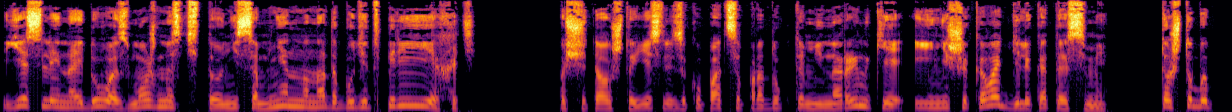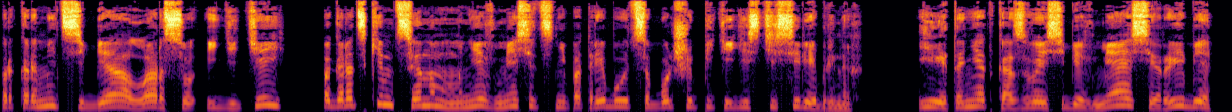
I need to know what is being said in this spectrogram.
если найду возможность, то, несомненно, надо будет переехать. Посчитал, что если закупаться продуктами на рынке и не шиковать деликатесами, то чтобы прокормить себя, Ларсу и детей, по городским ценам мне в месяц не потребуется больше 50 серебряных. И это не отказывая себе в мясе, рыбе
